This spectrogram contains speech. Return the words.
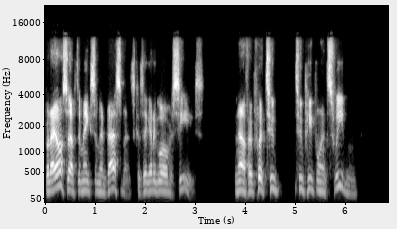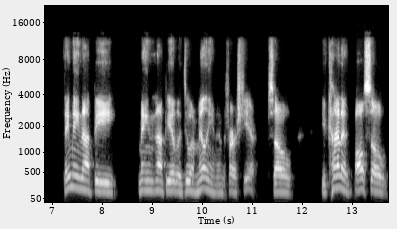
but I also have to make some investments because I got to go overseas. Now, if I put two two people in Sweden, they may not be may not be able to do a million in the first year. So you kind of also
